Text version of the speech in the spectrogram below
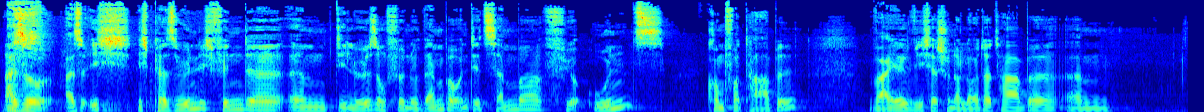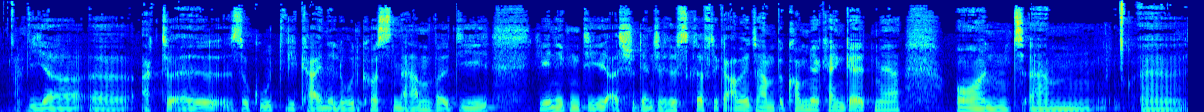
Was? Also also ich ich persönlich finde ähm, die Lösung für November und Dezember für uns komfortabel weil, wie ich ja schon erläutert habe, ähm, wir äh, aktuell so gut wie keine Lohnkosten mehr haben, weil diejenigen, die als studentische Hilfskräfte gearbeitet haben, bekommen ja kein Geld mehr und ähm, äh,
